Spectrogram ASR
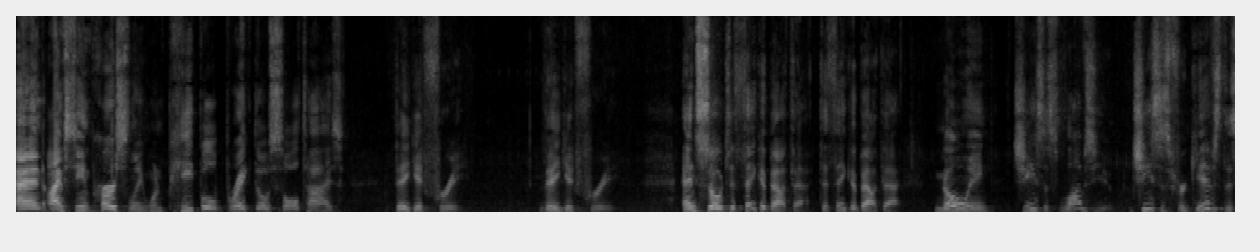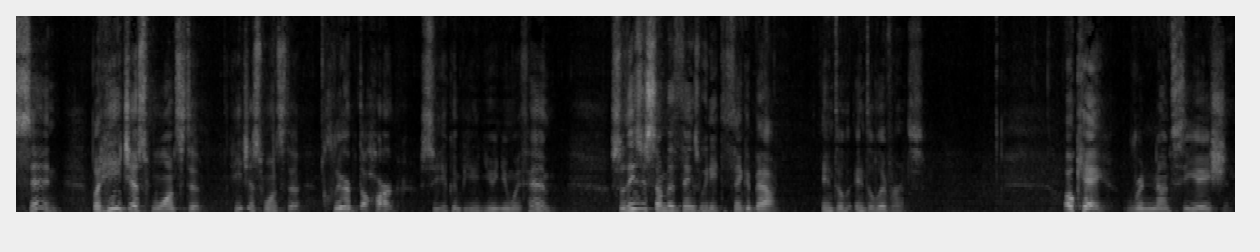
And I've seen personally when people break those soul ties, they get free. They get free. And so to think about that, to think about that, knowing Jesus loves you, Jesus forgives the sin, but he just wants to he just wants to clear up the heart so you can be in union with him. So these are some of the things we need to think about in, in deliverance. Okay, renunciation.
